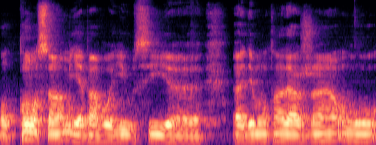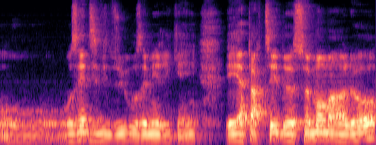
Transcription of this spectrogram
on consomme. Il avait envoyé aussi euh, euh, des montants d'argent aux, individus, aux Américains. Et à partir de ce moment-là,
